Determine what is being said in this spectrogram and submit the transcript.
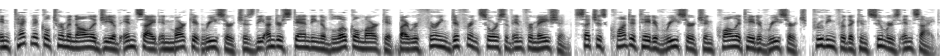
In technical terminology of insight in market research is the understanding of local market by referring different source of information such as quantitative research and qualitative research proving for the consumer's insight.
